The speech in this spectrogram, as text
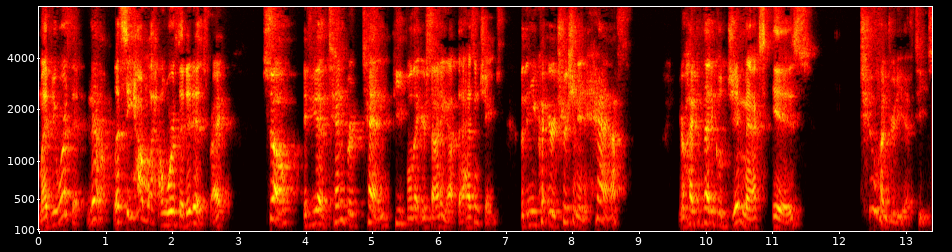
might be worth it. Now, let's see how, how worth it it is, right? So if you have 10 per 10 people that you're signing up, that hasn't changed, but then you cut your attrition in half, your hypothetical gym max is 200 EFTs.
